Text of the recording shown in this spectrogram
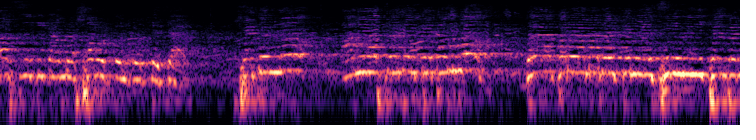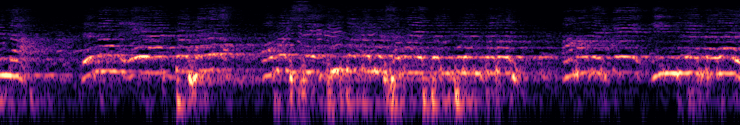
রাজনীতিকে আমরা সমর্থন করতে চাই। সেজন্য আমি আপনাদেরকে বলব, দয়া করে আমাদেরকে নিয়ে ছিনিমিনি খেলবেন না। এবং এই আগ্রহ অবশ্যই দ্রুততম সময়ে পরিপূরণ করুন। আমাদেরকে ইন্ডিয়ার দালাল,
